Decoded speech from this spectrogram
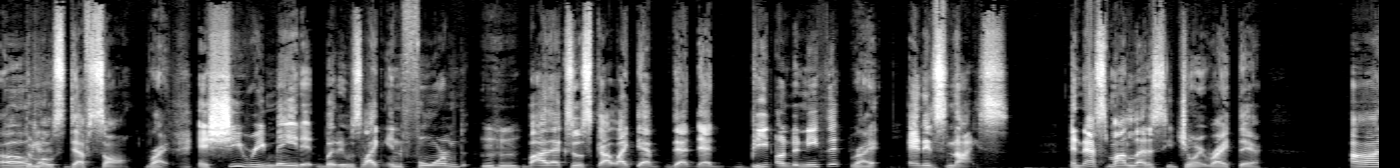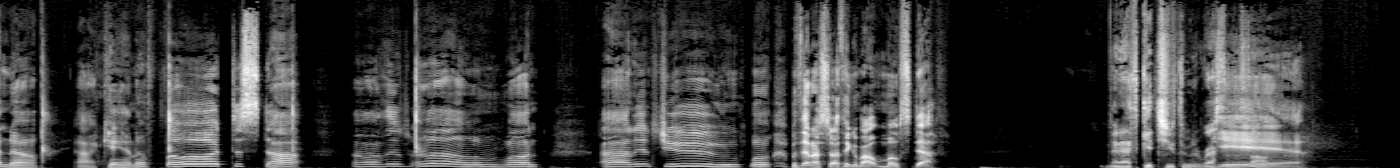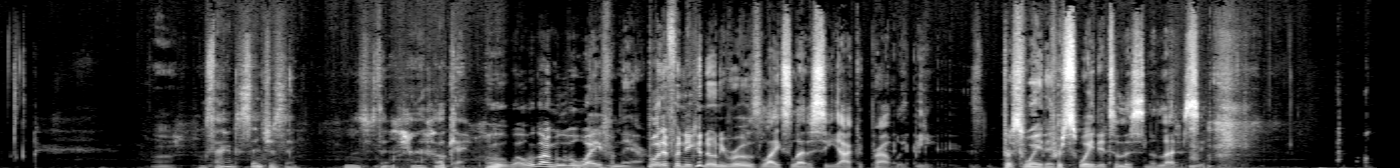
Oh, The Mos Def song. Right. And she remade it, but it was like informed Mm-hmm. by that. So it's got like that that that beat underneath it. Right. And it's nice. And that's my Ledisi joint right there. I know I can't afford to stop. All this one, I did you want. But then I start thinking about Mos Def. And that gets you through the rest of the song. Yeah. Okay, That's interesting. Interesting. Okay. Well, we're going to move away from there. But if Anika Noni Rose likes Ledisi, I could probably be Persuaded. persuaded to listen to Ledisi.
